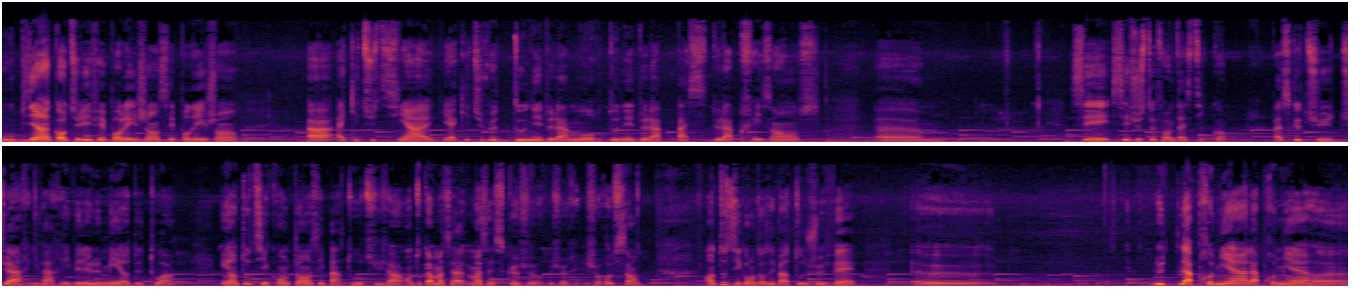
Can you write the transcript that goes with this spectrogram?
ou bien quand tu les fais pour les gens, c'est pour les gens à, qui tu tiens et à qui tu veux donner de l'amour, donner de la, de la présence. Euh, c'est juste fantastique, quoi. Parce que tu, tu arrives à révéler le meilleur de toi. Et en toutes circonstances et partout où tu vas, en tout cas moi c'est, ce que je, je, je, ressens, en toutes circonstances et partout où je vais, euh, la première, la première, euh,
